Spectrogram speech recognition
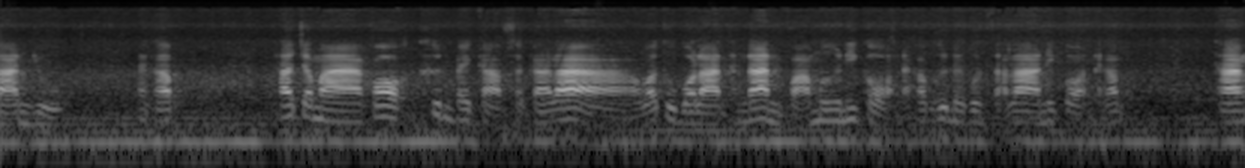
ราณอยู่นะครับถ้าจะมาก็ขึ้นไปกราบสักการะวัตถุโบราณทางด้านขวามือนี้ก่อนนะครับ ขึ้นไปบนศาลานี้ก่อนนะครับ ทาง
